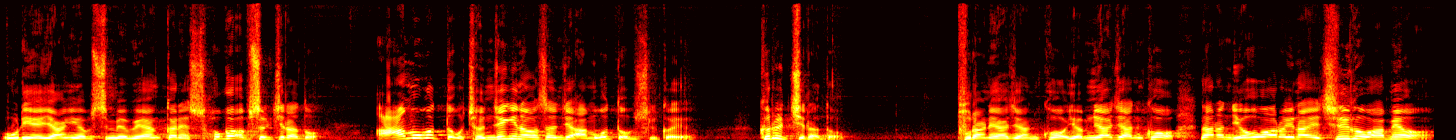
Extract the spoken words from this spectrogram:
우리의 양이 없으며 외양간에 소가 없을지라도 아무것도 전쟁이 나와서 이제 아무것도 없을 거예요. 그럴지라도 불안해하지 않고 염려하지 않고 나는 여호와로 인하여 즐거워하며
